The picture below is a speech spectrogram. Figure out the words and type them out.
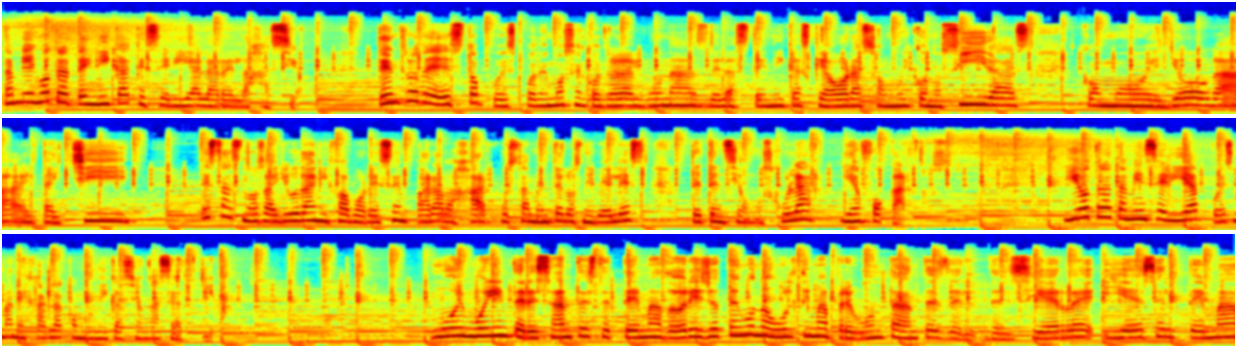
También otra técnica que sería la relajación. Dentro de esto, pues podemos encontrar algunas de las técnicas que ahora son muy conocidas, como el yoga, el tai chi, estas nos ayudan y favorecen para bajar justamente los niveles de tensión muscular y enfocarnos. Y otra también sería pues manejar la comunicación asertiva. Muy, muy interesante este tema, Doris. Yo tengo una última pregunta antes del, del, cierre y es el tema,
